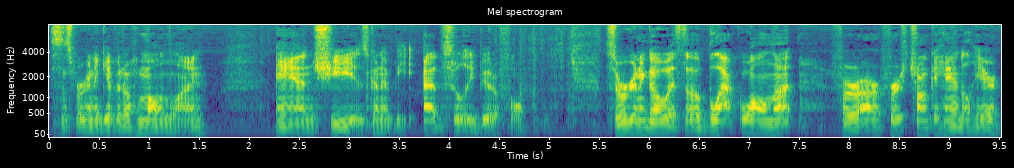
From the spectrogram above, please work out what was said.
since we're going to give it a Hamon line and she is going to be absolutely beautiful. So we're going to go with a black walnut for our first chunk of handle here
